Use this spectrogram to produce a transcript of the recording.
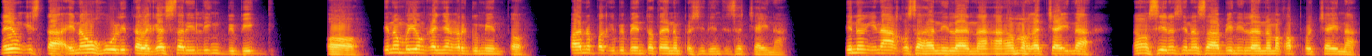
na yung isda ay nahuhuli talaga sa sariling bibig. Oh, tinan mo yung kanyang argumento. Paano pag ibibenta tayo ng presidente sa China? Sino yung inaakusahan nila na ah, mga China? No, sino sinasabi nila na maka pro-China?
